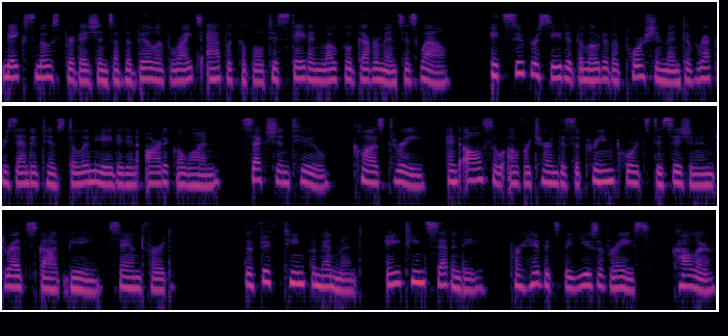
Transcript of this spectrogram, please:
makes most provisions of the Bill of Rights applicable to state and local governments as well. It superseded the mode of apportionment of representatives delineated in Article 1, Section 2, Clause 3, and also overturned the Supreme Court's decision in Dred Scott v. Sandford. The 15th Amendment, 1870, prohibits the use of race, color,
